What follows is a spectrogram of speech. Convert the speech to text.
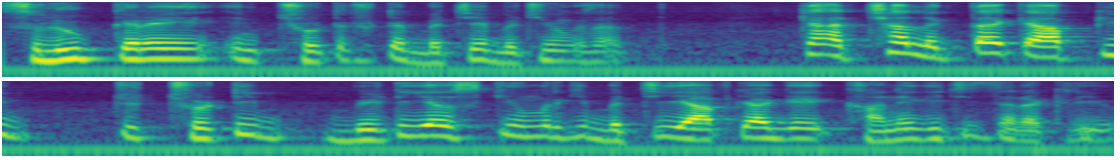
सलूक करें इन छोटे छोटे बच्चे बच्चियों के साथ। क्या अच्छा लगता है कि आपकी जो छोटी बेटी या उसकी उम्र की बच्ची आपके आगे खाने की चीज़ें रख रही हो?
